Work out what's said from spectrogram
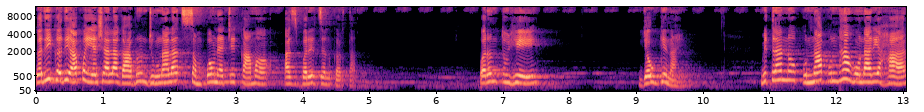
कधी कधी अपयशाला घाबरून जीवनालाच संपवण्याचे कामं आज बरेच जण करतात. परंतु हे योग्य नाही. मित्रांनो पुन्हा पुन्हा होणारी हार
